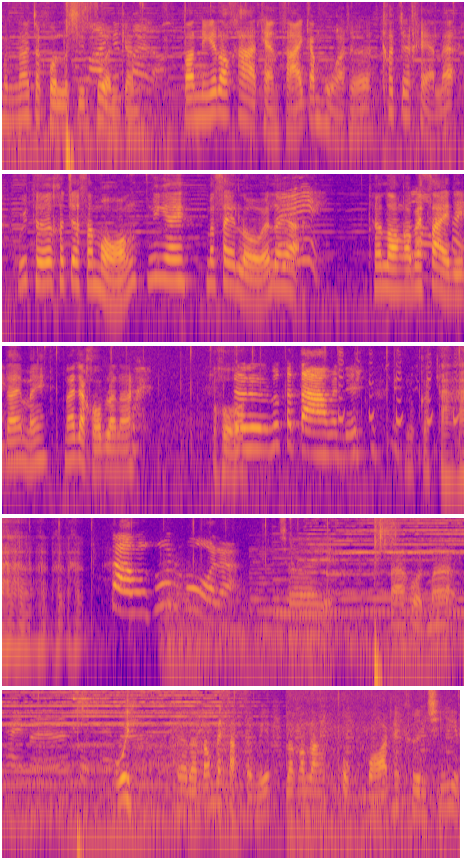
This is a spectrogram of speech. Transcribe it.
มันน่าจะคนละชิ้นส่วนกันไม่ไปเหรอตอนนี้เราขาดแขนซ้ายกับหัวเธอ เขาเจอแขนแล้วอุ้ยเธอเขาเจอสมอง นี่ไง มันใส่โหลไว้เลยอะฮ้เธอลองเอาไปใส่ดีลองใส่ได้ไหม น่าจะครบแล้วนะ โอ้โหเธอดูลูกกระตา มันดิลูกกระตา ตา มันโคตรโหดอะ ใช่ ตาโหดมากกดใครมากดใครมาอุ้ย เธอเราต้องไปสับสวิตช์เรากำลังปลุกบอสให้คืนชีพ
